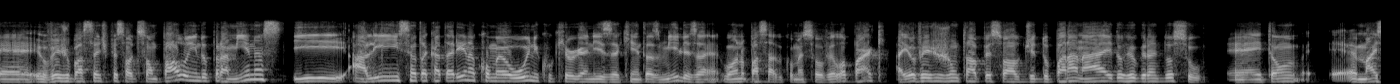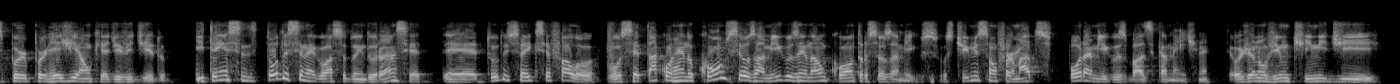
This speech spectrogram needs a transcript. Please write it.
É, eu vejo bastante pessoal de São Paulo indo para Minas e ali em Santa Catarina, como é o único que organiza 500 milhas, é, o ano passado começou o Velopark, aí eu vejo juntar o pessoal de, do Paraná e do Rio Grande do Sul. É, então é mais por, por região que é dividido. E tem esse, todo esse negócio do endurance, é, é, tudo isso aí que você falou. Você tá correndo com seus amigos e não contra os seus amigos. Os times são formados por amigos, basicamente, né? Então, hoje eu não vi um time de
